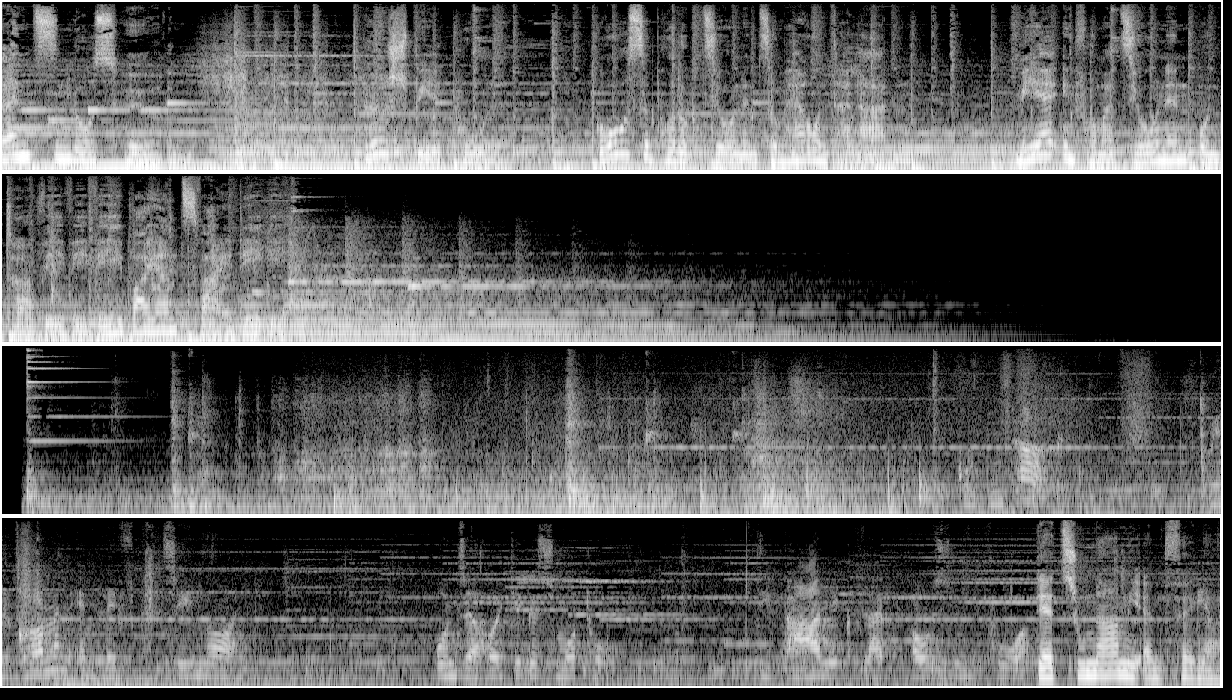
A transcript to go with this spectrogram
Grenzenlos hören. Hörspielpool. Große Produktionen zum Herunterladen. Mehr Informationen unter www.bayern2.de. Guten Tag. Willkommen im Lift C9. Unser heutiges Motto. Der Tsunami-Empfänger.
